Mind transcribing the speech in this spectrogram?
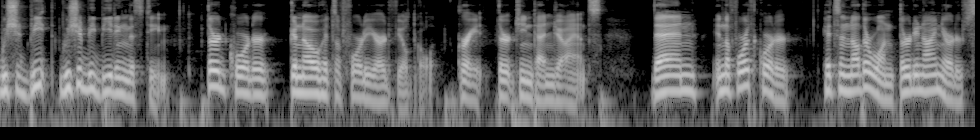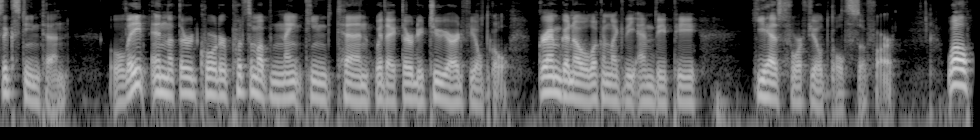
We should beat we should be beating this team. Third quarter, Gano hits a 40 yard field goal. Great, 13 10 Giants. Then, in the fourth quarter, hits another one, 39 yarder, 16 10 late in the third quarter puts them up 19 10 with a 32 yard field goal. Graham Gano looking like the MVP. He has four field goals so far. Well,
